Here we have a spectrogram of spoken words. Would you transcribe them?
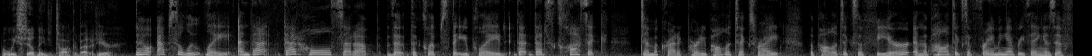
but we still need to talk about it here. No, absolutely. And that that whole setup, the the clips that you played, that that's classic Democratic Party politics, right? The politics of fear and the politics of framing everything as if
